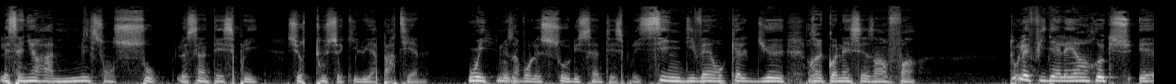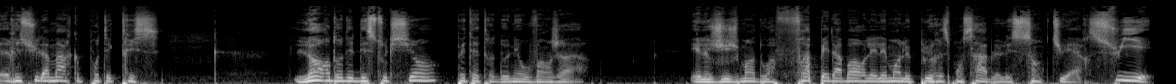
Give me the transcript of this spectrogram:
le Seigneur a mis son sceau, le Saint-Esprit, sur tout ce qui lui appartiennent. Oui, nous avons le sceau du Saint-Esprit, signe divin auquel Dieu reconnaît ses enfants. Tous les fidèles ayant reçu, euh, reçu la marque protectrice. L'ordre de destruction peut être donné aux vengeurs et le jugement doit frapper d'abord l'élément le plus responsable, le sanctuaire souillé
